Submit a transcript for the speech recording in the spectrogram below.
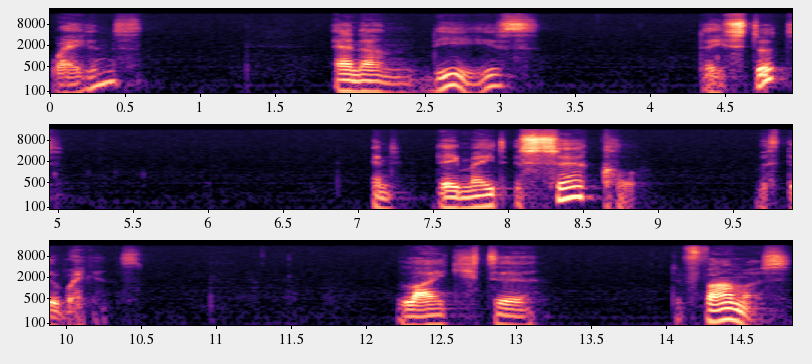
wagons, and on these they stood and they made a circle with the wagons, like the, the farmers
